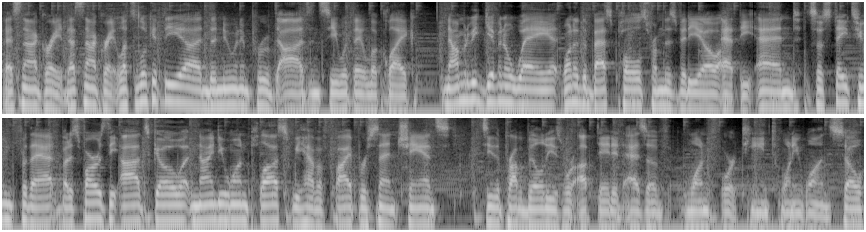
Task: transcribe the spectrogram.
That's not great. That's not great. Let's look at the uh, the new and improved odds and see what they look like. Now I'm going to be giving away one of the best polls from this video at the end. So stay tuned for that. But as far as the odds go, 91 plus, we have a 5% chance. See, the probabilities were updated as of 114.21. So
